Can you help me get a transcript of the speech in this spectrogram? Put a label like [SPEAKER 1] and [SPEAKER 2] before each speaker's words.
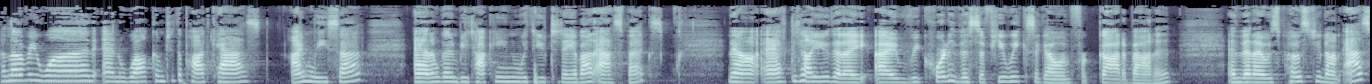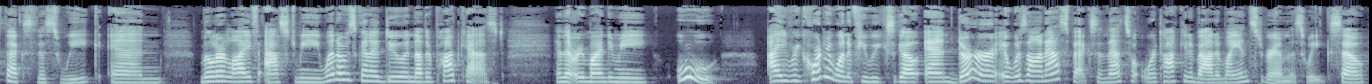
[SPEAKER 1] Hello, everyone, and welcome to the podcast. I'm Lisa, and I'm going to be talking with you today about aspects. Now, I have to tell you that I, I recorded this a few weeks ago and forgot about it. And then I was posting on aspects this week, and Miller Life asked me when I was going to do another podcast. And that reminded me, ooh, I recorded one a few weeks ago, and dur, it was on aspects, and that's what we're talking about in my Instagram this week. So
